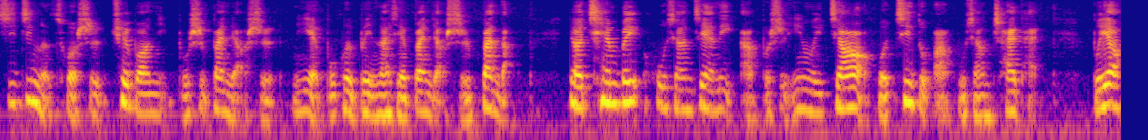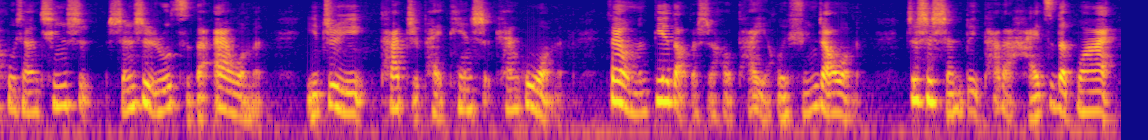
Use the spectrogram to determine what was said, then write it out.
激进的措施，确保你不是绊脚石，你也不会被那些绊脚石绊倒。要谦卑，互相建立，而不是因为骄傲或嫉妒而互相拆台。不要互相轻视。神是如此的爱我们，以至于他指派天使看顾我们，在我们跌倒的时候，他也会寻找我们。这是神对他的孩子的关爱。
